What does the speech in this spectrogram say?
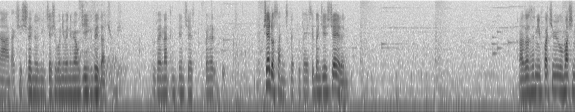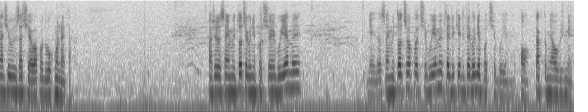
A, tak się średnio z nich cieszę, bo nie będę miał gdzie ich wydać już. Tutaj na tym pięcie jest... Przedostanie sklep tutaj jest i będzie jeszcze jeden. A za nie wpłacimy, bo maszyna się już zacięła po dwóch monetach. A że dostajemy to, czego nie potrzebujemy. Nie, dostajemy to, czego potrzebujemy wtedy, kiedy tego nie potrzebujemy. O, tak to miało brzmieć.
